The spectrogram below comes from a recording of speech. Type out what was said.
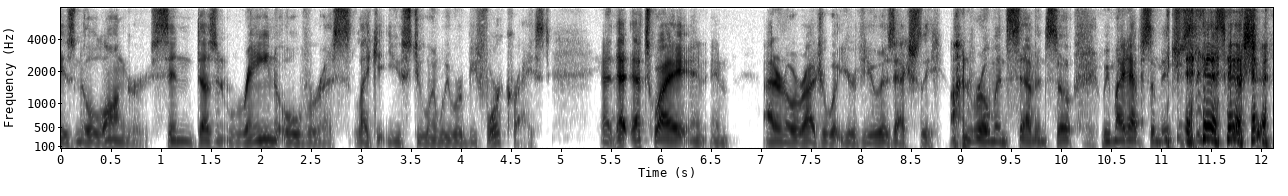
is no longer. Sin doesn't reign over us like it used to when we were before Christ. And that, that's why, and, and I don't know, Roger, what your view is actually on Romans 7. So we might have some interesting discussion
